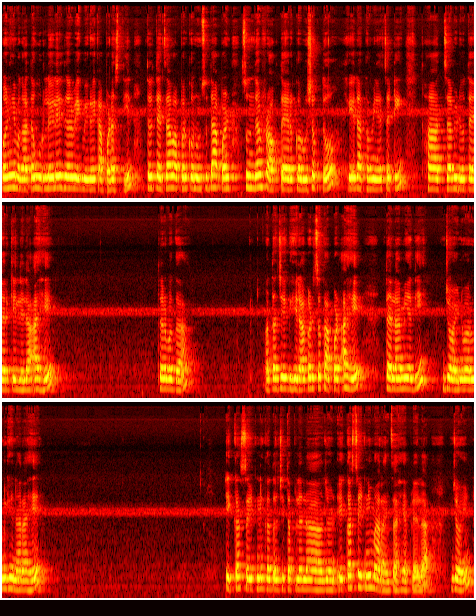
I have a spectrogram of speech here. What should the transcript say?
पण हे बघा आता उरलेले जर वेगवेगळे कापड असतील तर त्याचा वापर करूनसुद्धा आपण सुंदर फ्रॉक तयार करू शकतो. हे दाखवण्यासाठी हा आजचा व्हिडिओ तयार केलेला आहे. तर बघा आता जे घेराकडचं कापड आहे त्याला मी आधी जॉईंट मारून घेणार आहे. एकाच साईडने कदाचित आपल्याला जॉईंट एकाच साईडने मारायचं आहे आपल्याला जॉईंट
